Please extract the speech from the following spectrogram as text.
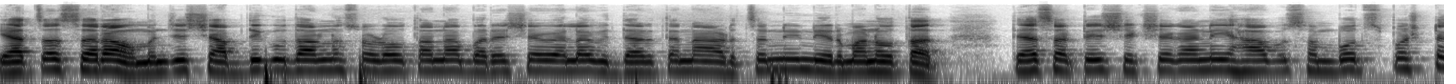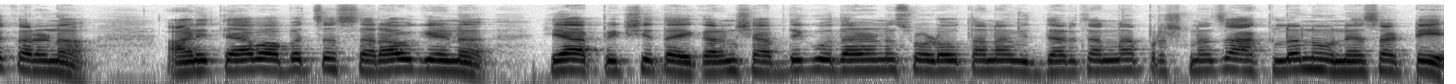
याचा सराव म्हणजे शाब्दिक उदाहरणं सोडवताना बऱ्याचशा वेळेला विद्यार्थ्यांना अडचणी निर्माण होतात. त्यासाठी शिक्षकांनी हा संबोध स्पष्ट करणं आणि त्याबाबतचा सराव घेणं हे अपेक्षित आहे. कारण शाब्दिक उदाहरणं सोडवताना विद्यार्थ्यांना प्रश्नाचं आकलन होण्यासाठी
